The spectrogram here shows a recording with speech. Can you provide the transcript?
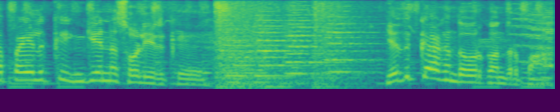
அந்த பயலுக்கு இங்க என்ன சொல்லியிருக்கு எதுக்காக இந்த ஊருக்கு வந்திருப்பான்?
